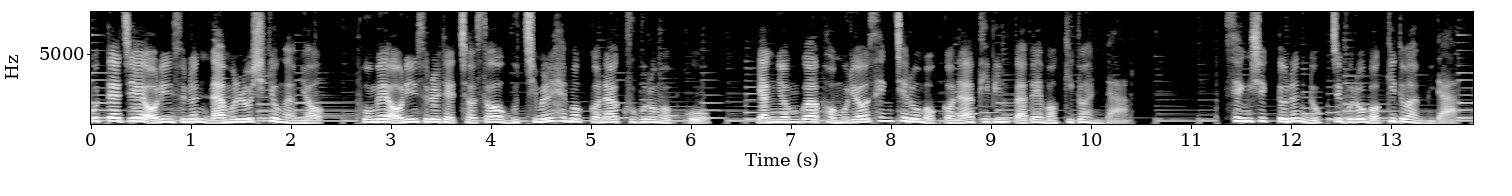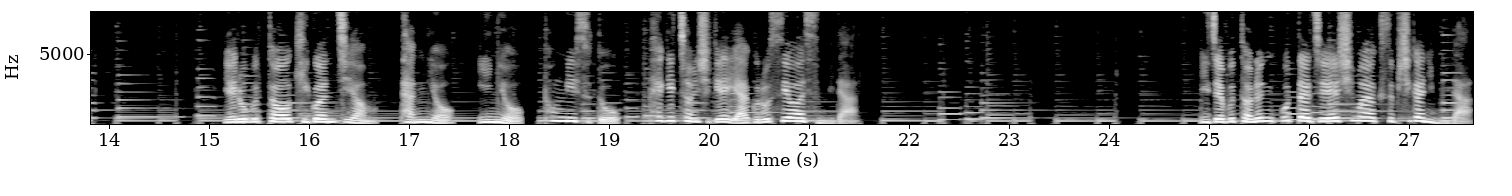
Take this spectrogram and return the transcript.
꽃다지의 어린 수는 나물로 식용하며 봄에 어린 수를 데쳐서 무침을 해먹거나 국으로 먹고 양념과 버무려 생채로 먹거나 비빔밥에 먹기도 한다. 생식 또는 녹즙으로 먹기도 합니다. 예로부터 기관지염, 당뇨, 이뇨, 통리수도, 폐기천식의 약으로 쓰여왔습니다. 이제부터는 꽃다지의 심화학습 시간입니다.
